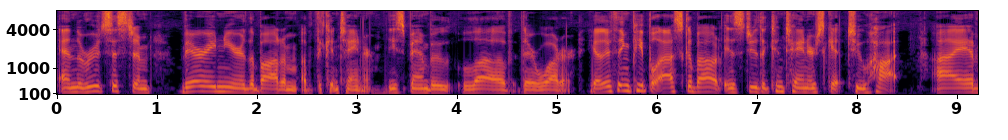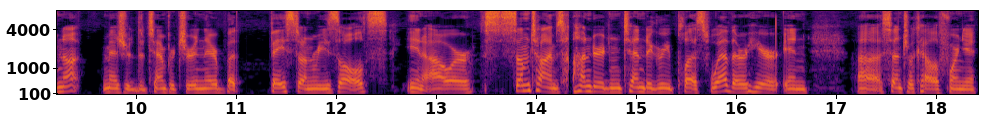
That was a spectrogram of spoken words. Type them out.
and the root system very near the bottom of the container. These bamboo love their water. The other thing people ask about is do the containers get too hot? I have not measured the temperature in there, but based on results in our sometimes 110 degree plus weather here in uh, Central California,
